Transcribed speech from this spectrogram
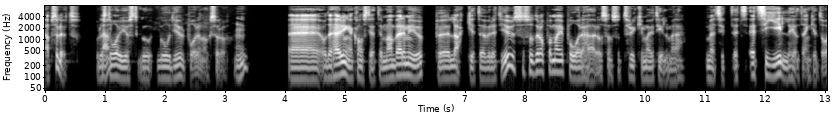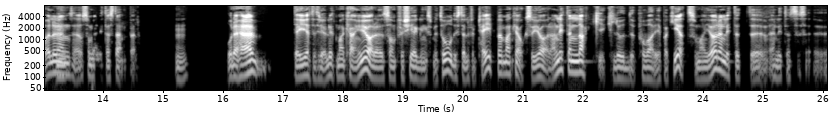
Absolut. Och det Ja. står just go God Jul på den också. Då. Mm. Eh, och det här är inga konstigheter. Man värmer ju upp eh, lacket över ett ljus och så droppar man ju på det här och sen så trycker man ju till med, med sitt, ett, ett sigill helt enkelt. Då, eller en, eh, som en liten stämpel. Mm. Och det här det är jättetrevligt. Man kan ju göra det som förseglingsmetod istället för tejp. Men man kan också göra en liten lackkludd på varje paket. Så man gör en litet, eh, en liten eh,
